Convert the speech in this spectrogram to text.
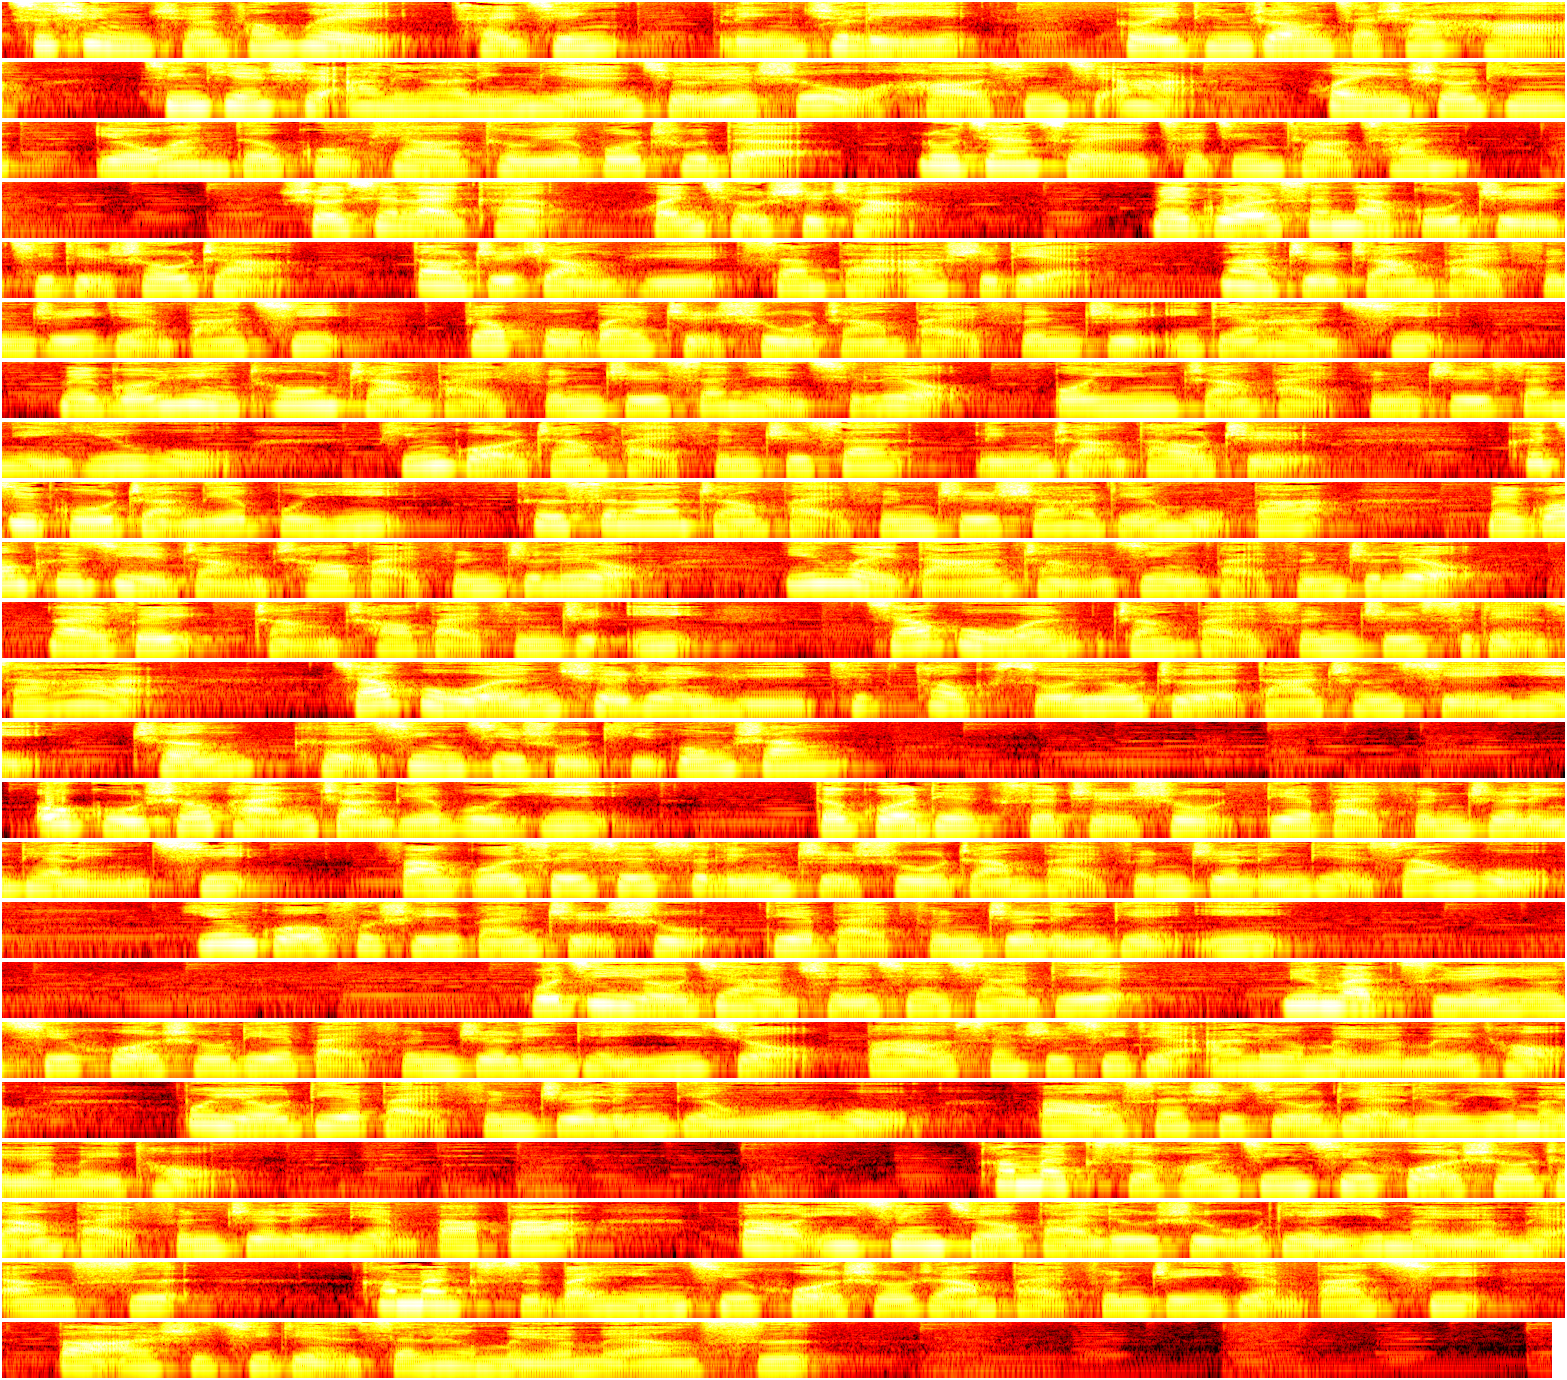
资讯全方位，财经零距离。各位听众，早上好！今天是二零二零年九月十五号，星期二。欢迎收听由万德股票特约播出的陆家嘴财经早餐。首先来看环球市场，美国三大股指集体收涨，道指涨逾三百二十点，纳指涨百分之一点八七，标普五百指数涨百分之一点二七。美国运通涨百分之三点七六，波音涨百分之三点一五。苹果涨百分之三，领涨道指，科技股涨跌不一。特斯拉涨百分之十二点五八，美光科技涨超百分之六，英伟达涨近百分之六，奈飞涨超百分之一，甲骨文涨百分之四点三二。甲骨文确认与 TikTok 所有者达成协议，成可信技术提供商。欧股收盘涨跌不一，德国 DAX 指数跌百分之零点零七。法国 C C 四零指数涨百分之零点三五，英国富时一百指数跌百分之零点一。国际油价全线下跌，NYMEX 原油期货收跌百分之零点一九，报三十七点二六美元每桶；布油跌百分之零点五五，报三十九点六一美元每桶。COMEX 黄金期货收涨百分之零点八八，报一千九百六十五点一美元每盎司。COMEX 白银期货收涨百分之一点八七，报二十七点三六美元每盎司。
